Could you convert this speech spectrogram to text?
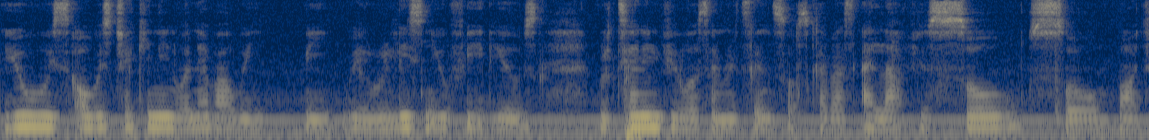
You is always checking in whenever we we, we release new videos returning viewers and returning subscribers i love you so so much.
